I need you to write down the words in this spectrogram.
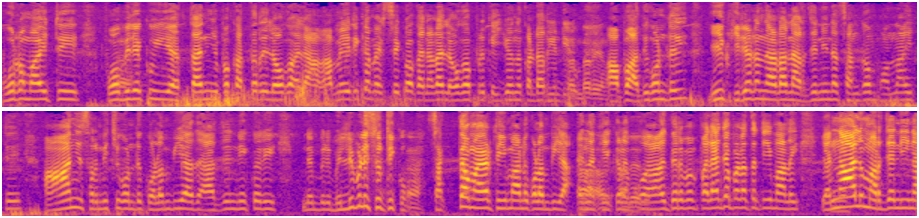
പൂർണമായിട്ട് ഫോമിലേക്ക് ഈ എത്താൻ ഇപ്പൊ ഖത്തർ ലോക അല്ല അമേരിക്ക മെക്സിക്കോ കനഡ ലോകകപ്പിൽ കയ്യൊന്ന് കണ്ടറിയേണ്ടി വരും. അപ്പൊ അതുകൊണ്ട് ഈ കിരീടം നേടാൻ അർജന്റീന സംഘം ഒന്നായിട്ട് ആഞ്ഞ് ശ്രമിച്ചുകൊണ്ട് കൊളംബിയ അർജന്റീനക്ക് ഒരു വെല്ലുവിളി സൃഷ്ടിക്കും. ശക്തമായ ടീമാണ് കൊളംബിയ എന്ന കേൾക്കുന്നത് പരാജയപ്പെടാത്ത ടീമാണ്. എന്നാലും അർജന്റീന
